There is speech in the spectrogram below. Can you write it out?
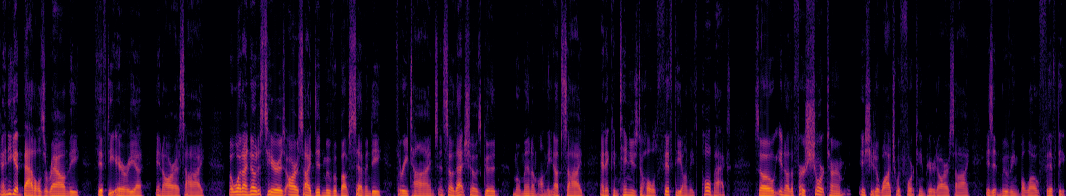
And you get battles around the 50 area in RSI. But what I noticed here is RSI did move above 70 three times. And so that shows good momentum on the upside, and it continues to hold 50 on these pullbacks. So, you know, the first short term issue to watch with 14 period RSI is it moving below 50.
